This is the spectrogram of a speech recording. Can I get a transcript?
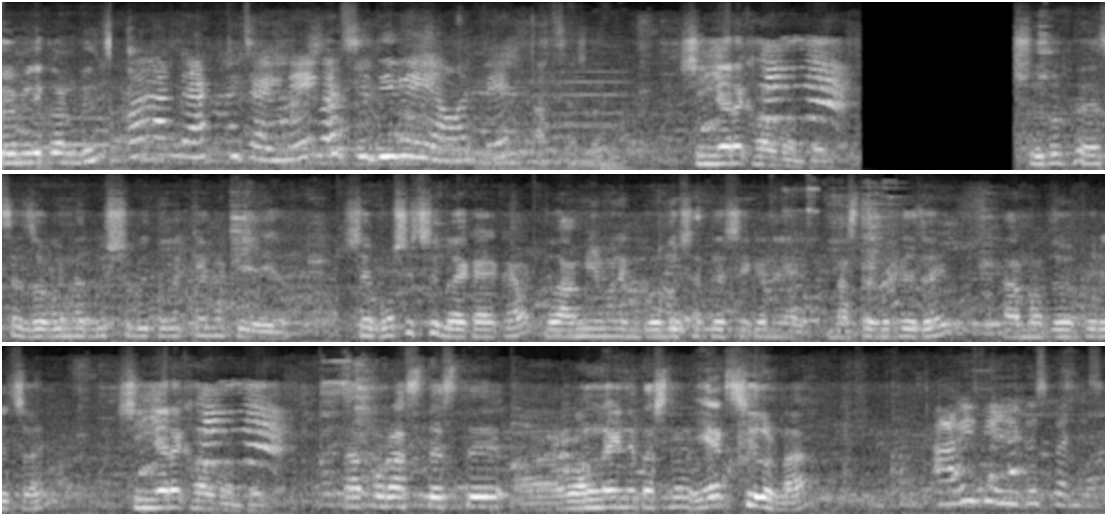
ফ্যামিলি কনভিন্স আমি একটু চাই না এবার সে দিবেই আমাকে। সিঙ্গারা খাওয়া বন্ধ। শুরু হয়েছে জগন্নাথ বিশ্ববিদ্যালয় কেন কি সে বসেছিল একা একা তো আমি আমার এক বন্ধুর সাথে সেখানে নাস্তা করতে যাই তার মাধ্যমে পরিচয়। সিঙ্গারা খাওয়া বন্ধ। তারপর আস্তে আস্তে অনলাইনে তার সাথে অ্যাড ছিল না। আমি ফেল রিকোয়েস্ট পাঠিয়েছি।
